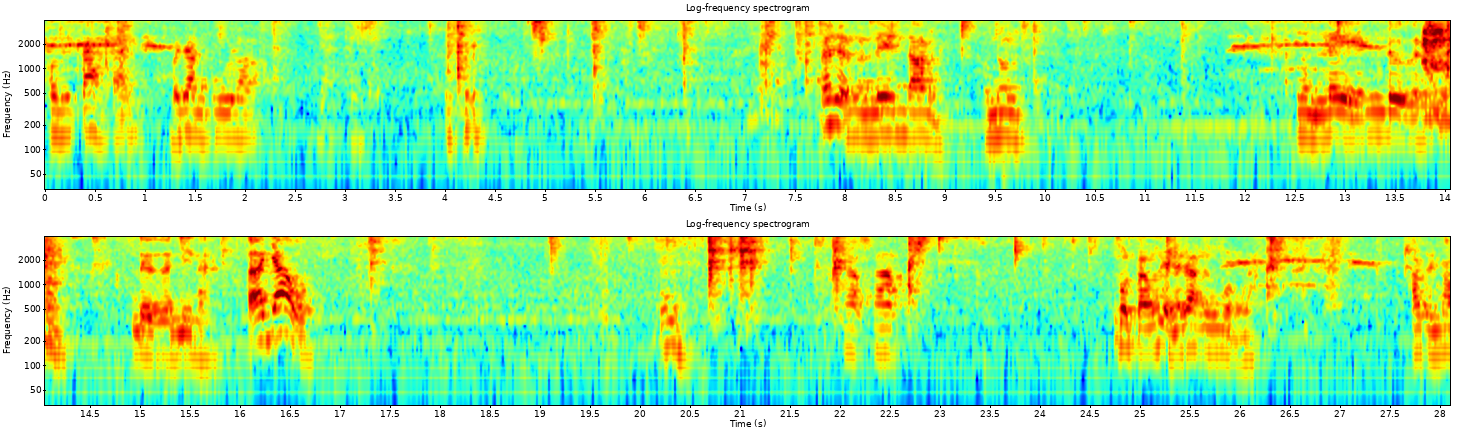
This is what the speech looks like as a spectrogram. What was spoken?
คนไม่กล้าไปพยายามปูเราอย่าเถอะน่าจะเงินเลนดังคุณนุ่นเงินเลนเดิน เดินนี่นะเออเย้าอืมครับครับ บทไปโรงเรียนได้ด้านหนึ่งหมดละเอาเป็นเข้า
